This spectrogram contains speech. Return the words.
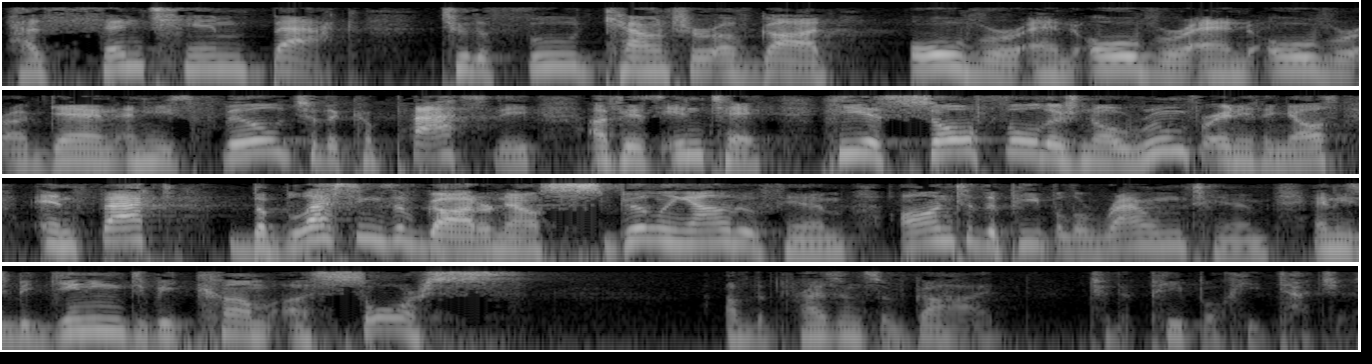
has sent him back to the food counter of God over and over and over again, and he's filled to the capacity of his intake. He is so full, there's no room for anything else. In fact, the blessings of God are now spilling out of him onto the people around him, and he's beginning to become a source of the presence of God to the people he touches.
